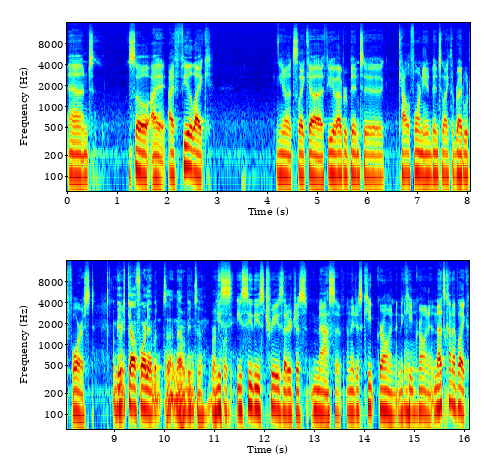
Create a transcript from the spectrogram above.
and so I I feel like you know it's like uh, if you've ever been to California and been to like the redwood forest, I've been to California, but uh, never been to you, Redford. s- you see these trees that are just massive and they just keep growing and they keep Mhm. growing and that's kind of like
